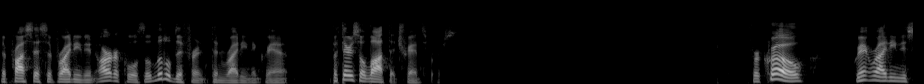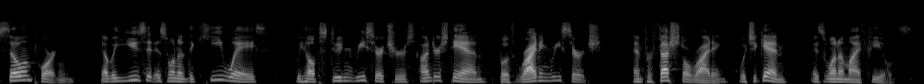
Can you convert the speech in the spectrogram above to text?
the process of writing an article is a little different than writing a grant, but there's a lot that transfers. For Crow, grant writing is so important that we use it as one of the key ways we help student researchers understand both writing research and professional writing, which again is one of my fields.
